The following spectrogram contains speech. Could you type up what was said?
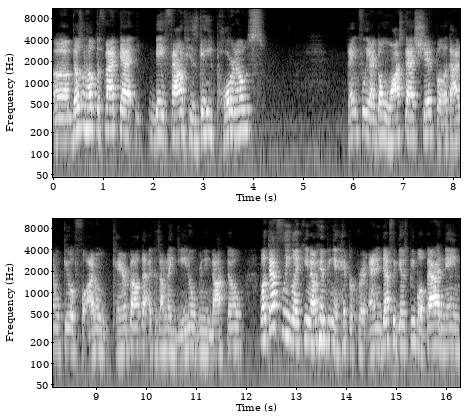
Um, doesn't help the fact that they found his gay pornos. Thankfully, I don't watch that shit, but like I don't give a fu- I don't care about that because I'm not though, really not though. But definitely, like you know, him being a hypocrite, and it definitely gives people a bad name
